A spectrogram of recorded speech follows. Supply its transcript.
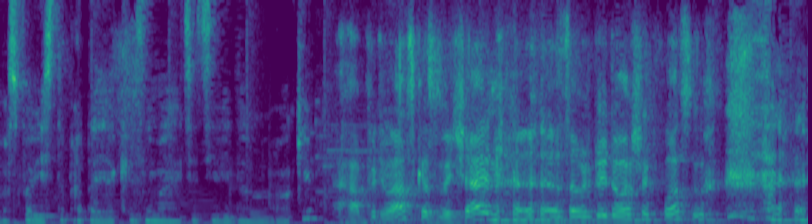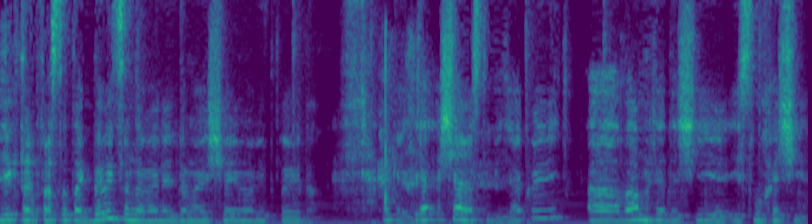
розповісти про те, як знімаються ці відеоуроки. Ага, будь ласка, звичайно, завжди до ваших послуг. Віктор просто так дивиться на мене і думає, що йому відповідав. Окей, я ще раз тобі дякую. Віть. А вам, глядачі і слухачі,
